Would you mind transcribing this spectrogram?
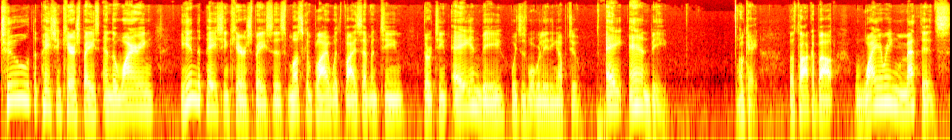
to the patient care space, and the wiring in the patient care spaces must comply with 517.13 A and B, which is what we're leading up to. A and B. Okay, let's talk about wiring methods.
